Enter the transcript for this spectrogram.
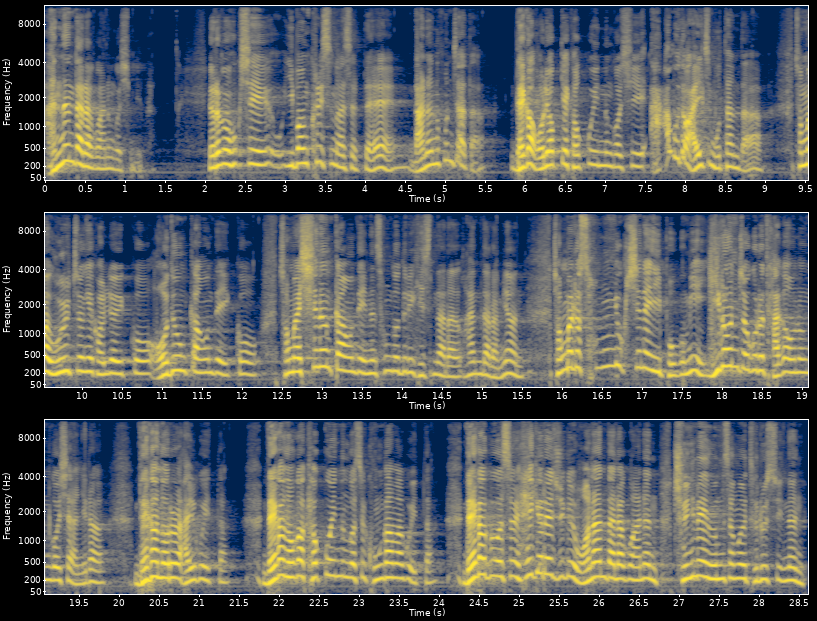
않는다라고 하는 것입니다. 여러분 혹시 이번 크리스마스 때 나는 혼자다. 내가 어렵게 겪고 있는 것이 아무도 알지 못한다. 정말 우울증에 걸려 있고 어두운 가운데 있고 정말 신흥 가운데 있는 성도들이 계신다라고 한다면 정말로 성육신의 이 복음이 이론적으로 다가오는 것이 아니라 내가 너를 알고 있다. 내가 너가 겪고 있는 것을 공감하고 있다. 내가 그것을 해결해 주길 원한다라고 하는 주님의 음성을 들을 수 있는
